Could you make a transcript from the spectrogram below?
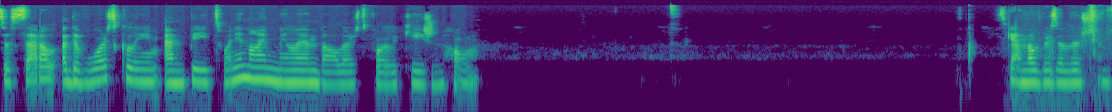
to settle a divorce claim and pay $29 million for a vacation home. Scandal resolution.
